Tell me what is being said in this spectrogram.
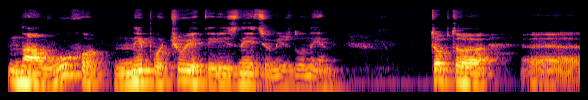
на вухо не почуєте різницю між ними. Тобто е,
